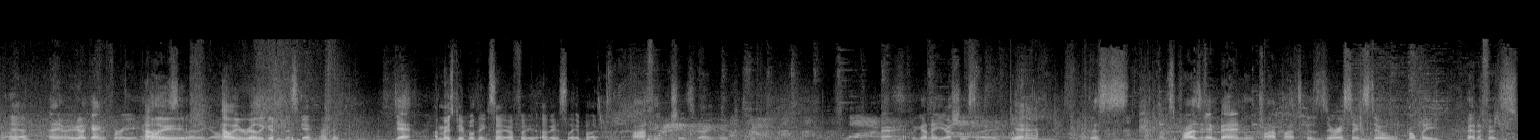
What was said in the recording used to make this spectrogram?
but Yeah. anyway, we got game three. Palo, Let's see where they go. Palo really good in this game, I think. Yeah, Uh, most people think so, obviously, but I think she's very good. Alright. We got no Yoshis though. Yeah. This, I'm surprised they didn't ban triplats because Zero Suit still probably benefits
